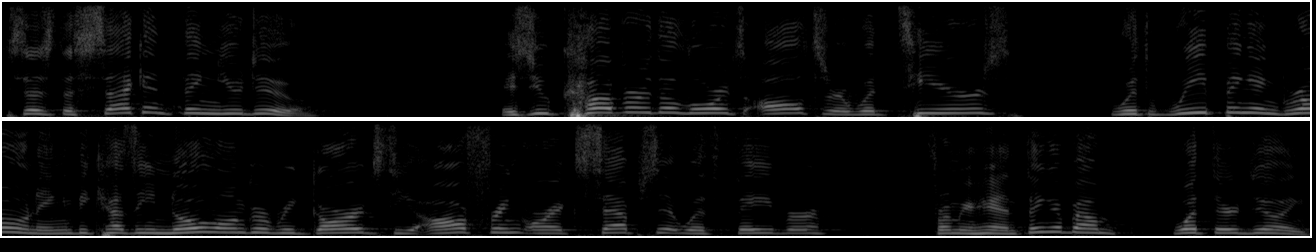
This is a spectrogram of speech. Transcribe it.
He says, The second thing you do is you cover the Lord's altar with tears, with weeping and groaning, because he no longer regards the offering or accepts it with favor from your hand. Think about what they're doing.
